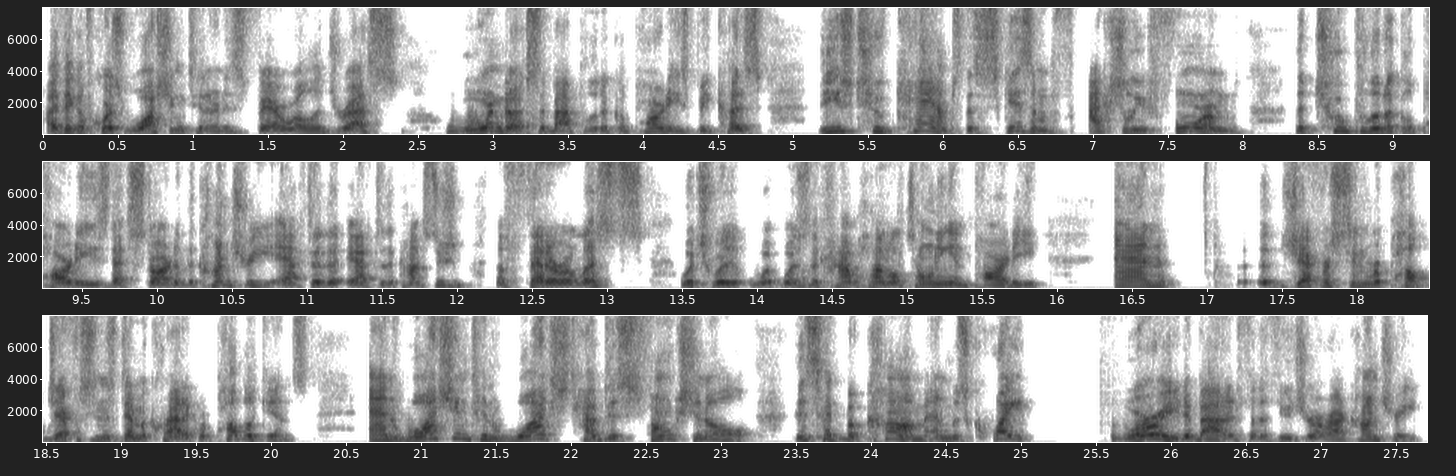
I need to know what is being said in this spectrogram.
I think, of course, Washington in his farewell address warned us about political parties because these two camps, the schism, actually formed the two political parties that started the country after the after the Constitution: the Federalists, which was was the Hamiltonian Party, and uh, Jefferson Repub- Jefferson's Democratic Republicans. And Washington watched how dysfunctional this had become and was quite worried about it for the future of our country.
